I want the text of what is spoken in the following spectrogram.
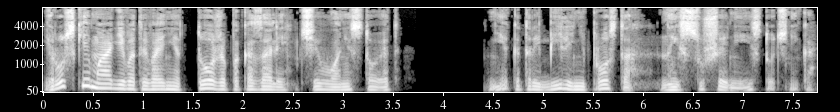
И русские маги в этой войне тоже показали, чего они стоят. Некоторые били не просто на иссушение источника,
